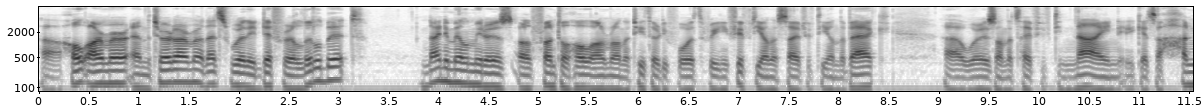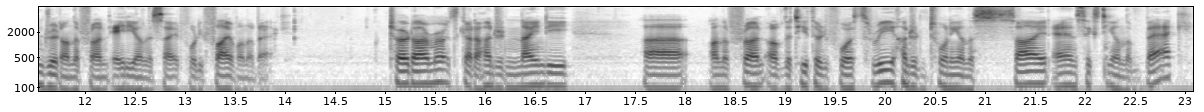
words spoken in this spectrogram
Uh, hull armor and the turret armor, that's where they differ a little bit. 90 millimeters of frontal hull armor on the T-34, 350 on the side, 50 on the back. Uh, whereas on the Type 59, it gets 100 on the front, 80 on the side, 45 on the back. Turret armor, it's got 190 uh, on the front of the T-34 320 on the side and 60 on the back.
